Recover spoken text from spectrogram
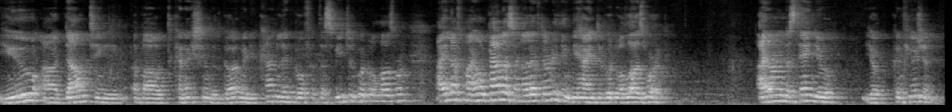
you are doubting about connection with God when you can't let go of a tasbih to go to Allah's work. I left my whole palace and I left everything behind to go to Allah's work. I don't understand your, your confusion.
